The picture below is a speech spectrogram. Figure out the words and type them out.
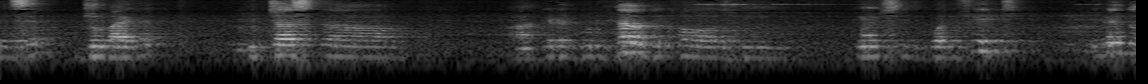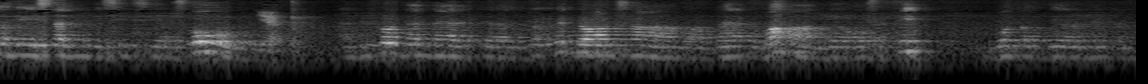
USA, Joe Biden, he just uh, uh, get a good health because he keeps his body fit, even though he is 76 years old. Yeah. And before then, that uh, even Donald Trump or Barack Obama, they are also fit, both of their mental and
